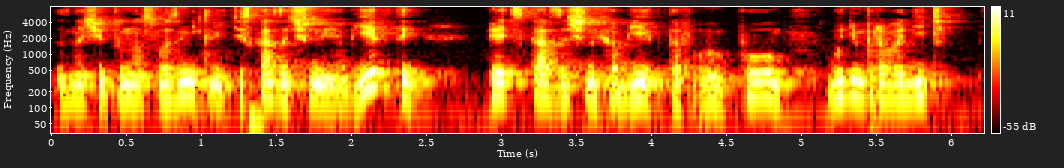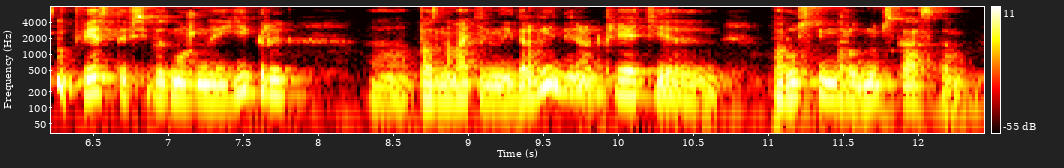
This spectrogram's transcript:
значит, у нас возникли эти сказочные объекты, пять сказочных объектов. По, будем проводить ну, квесты, всевозможные игры, а, познавательные игровые мероприятия по русским народным сказкам.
